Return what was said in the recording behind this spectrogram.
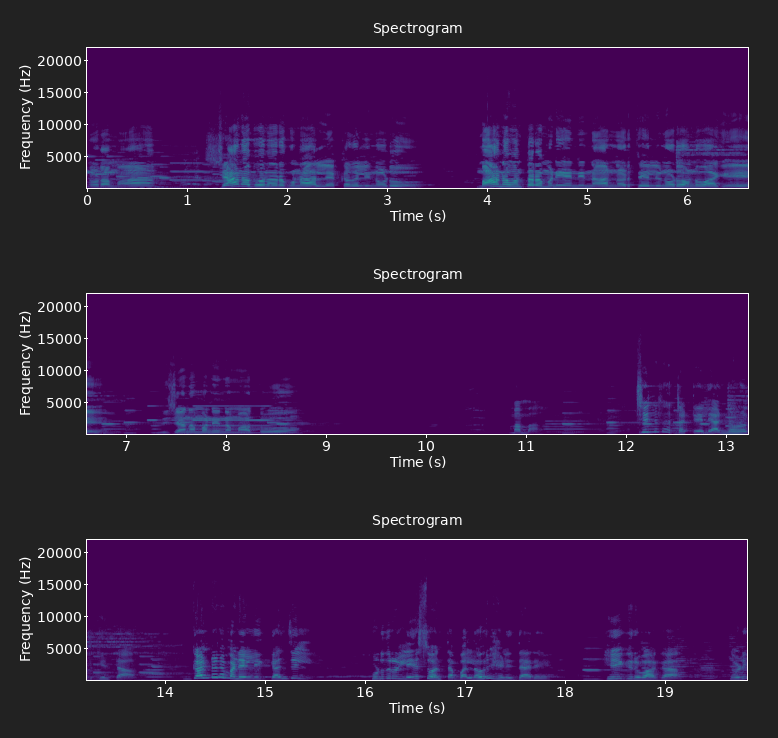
ನೋಡಮ್ಮ ಶಾನಬೋನರ ಗುಣ ಲೆಕ್ಕದಲ್ಲಿ ನೋಡು. ಮಾನವಂತರ ನಾನು ನಡತೆಯಲ್ಲಿ ನೋಡು ಅನ್ನುವಾಗಿ ನಿಜಾನಮ್ಮ ನಿನ್ನ ಮಾತು. ಮಮ್ಮ ಚಿನ್ನದ ತಟ್ಟೆಯಲ್ಲಿ ಅನ್ನೋದಕ್ಕಿಂತ ಗಂಡನ ಮನೆಯಲ್ಲಿ ಗಂಜಿ ಕುಡಿದ್ರು ಲೇಸು ಅಂತ ಬಲ್ಲವರು ಹೇಳಿದ್ದಾರೆ. ಹೀಗಿರುವಾಗ, ನೋಡಿ,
